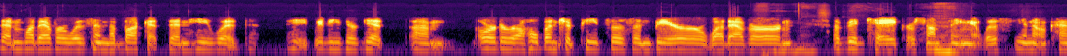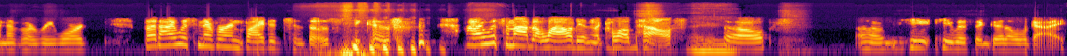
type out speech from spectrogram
then whatever was in the bucket then he would he would either get um order a whole bunch of pizzas and beer or whatever and Nice. a big cake or something. It was you know kind of a reward but I was never invited to those because I was not allowed in the clubhouse I hear you. so um, he he was a good old guy.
